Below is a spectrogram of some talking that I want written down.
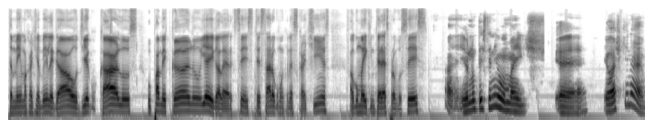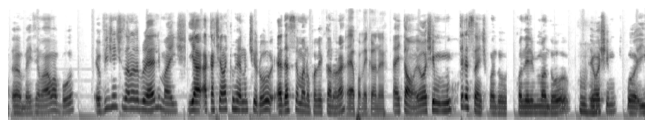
também uma cartinha bem legal. Diego Carlos, o Pamecano. E aí, galera? Vocês testaram alguma dessas cartinhas? Alguma aí que interessa para vocês? Ah, eu não testei nenhum, mas. É. Eu acho que, né? É, Benzema é uma boa. Eu vi gente usando a WL, mas. E a, a cartinha lá que o Renan tirou é dessa semana, o Pamecano, né? É, o Pamecano, é. É, então, eu achei muito interessante quando, quando ele me mandou. Uhum. Eu achei muito. Pô, e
